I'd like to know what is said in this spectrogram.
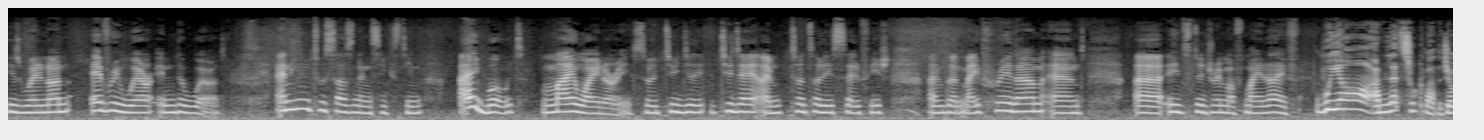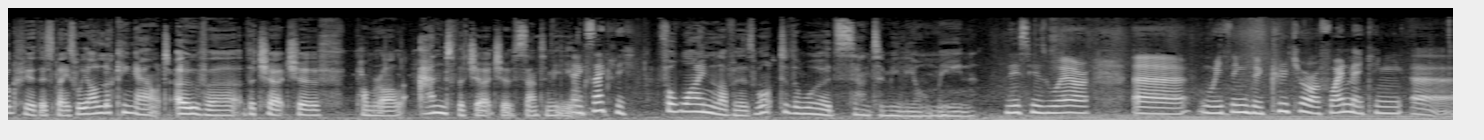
is well known everywhere in the world. And in 2016, I bought my winery. So today, today I'm totally selfish. I've got my freedom and uh, it's the dream of my life. We are, I mean, let's talk about the geography of this place. We are looking out over the church of Pomerol and the church of Saint Emilion. Exactly. For wine lovers, what do the words Saint Emilion mean? This is where uh, we think the culture of winemaking uh,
